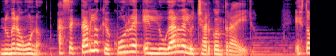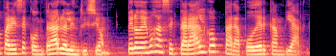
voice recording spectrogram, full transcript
Número 1. Aceptar lo que ocurre en lugar de luchar contra ello. Esto parece contrario a la intuición, pero debemos aceptar algo para poder cambiarlo.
